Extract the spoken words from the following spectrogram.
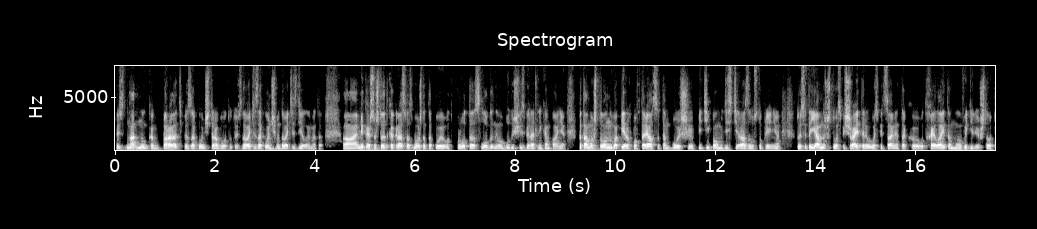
то есть надо, ну, как бы пора, типа, закончить работу, то есть давайте закончим и давайте сделаем это. А, мне кажется, что это как раз, возможно, такой вот прото-слоган его будущей избирательной кампании, потому что он, во-первых, повторялся там больше пяти, по-моему, десяти раз за выступление, то есть это явно, что спичрайтеры его специально так э, вот хайлайтом выделили, что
